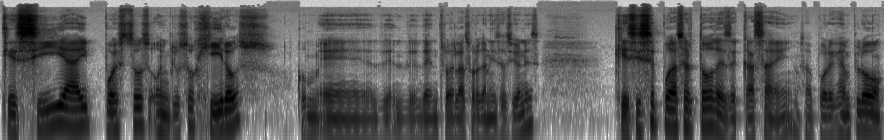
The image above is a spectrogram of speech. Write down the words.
que sí hay puestos o incluso giros eh, dentro de las organizaciones que sí se puede hacer todo desde casa. ¿eh? O sea, por ejemplo,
